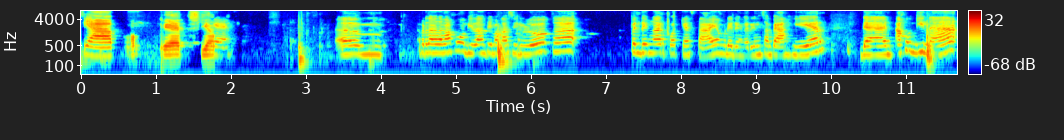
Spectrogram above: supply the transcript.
Siap. Oke, siap. Oke. Em, pertama-tama aku mau bilang terima kasih dulu ke pendengar podcasta yang udah dengerin sampai akhir. Dan aku Gina,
